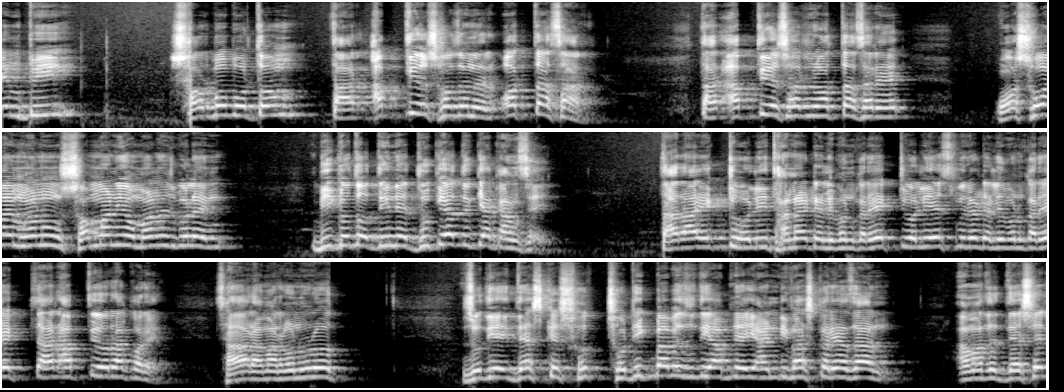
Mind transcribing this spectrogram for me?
এমপি সর্বপ্রথম তার আত্মীয় স্বজনের অত্যাচার, তার আত্মীয় স্বজনের অত্যাচারে অসহায় মানুষ, সম্মানীয় মানুষগুলেন বিগত দিনে দুকিয়া দুকিয়া কাঁদছে। তারা একটু হলি থানায় টেলিফোন করে, একটু হলি এসপিরে টেলিফোন করে, এক তার আত্মীয়রা করে। স্যার, আমার অনুরোধ, যদি এই দেশকে সঠিকভাবে যদি আপনি এই আইনটি পাস করে যান, আমাদের দেশের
